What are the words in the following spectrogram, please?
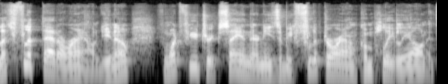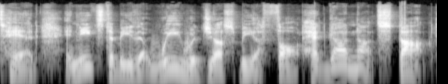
Let's flip that around, you know? What Futrick's saying there needs to be flipped around completely on its head. It needs to be that we would just be a thought had God not stopped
